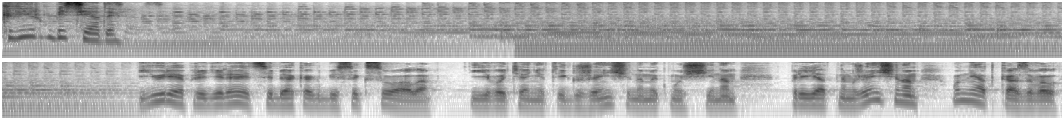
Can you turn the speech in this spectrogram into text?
Квир-беседы Юрий определяет себя как бисексуала. Его тянет и к женщинам, и к мужчинам. Приятным женщинам он не отказывал.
